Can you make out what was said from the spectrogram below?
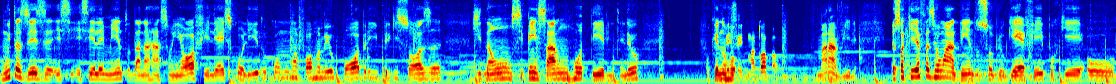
Muitas vezes esse, esse elemento da narração em off ele é escolhido como uma forma meio pobre e preguiçosa de não se pensar um roteiro, entendeu? Porque no Perfeito, matou a pau. Maravilha. Eu só queria fazer um adendo sobre o Geff aí, porque o...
